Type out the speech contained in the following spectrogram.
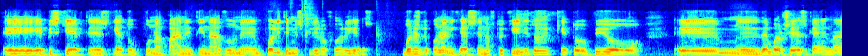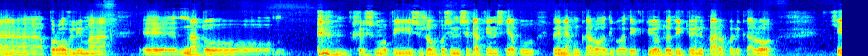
ε, επισκέπτες για το πού να πάνε, τι να δούνε, πολύτιμες πληροφορίες. Μπορείς λοιπόν να νοικιάσεις ένα αυτοκίνητο και το οποίο ε, ε, δεν παρουσιάζει κανένα πρόβλημα ε, να το χρησιμοποιήσεις όπως είναι σε κάποια νησιά που δεν έχουν καλό οδικό δίκτυο. Το δίκτυο είναι πάρα πολύ καλό και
